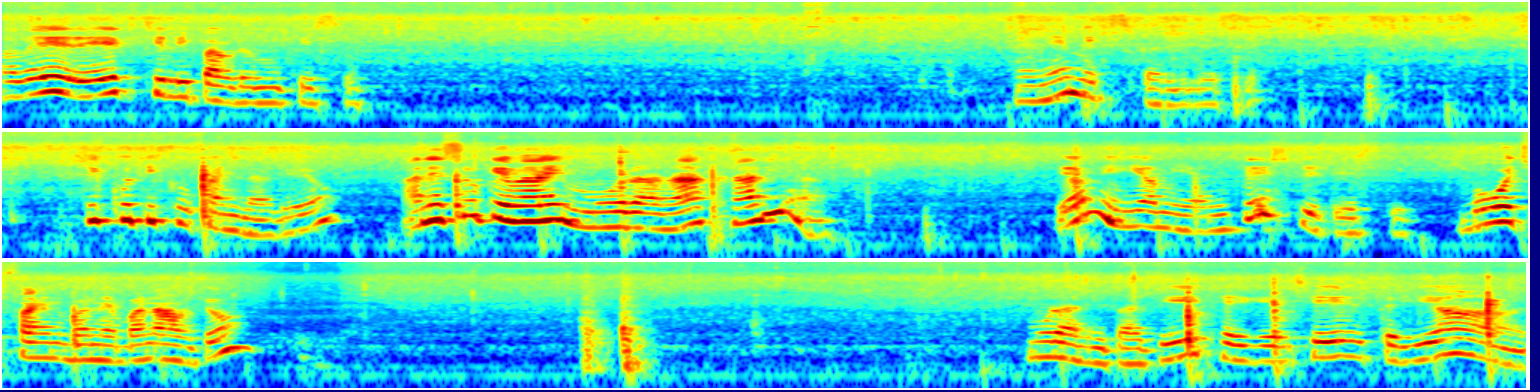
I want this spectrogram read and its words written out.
હવે રેડ ચીલી પાવડર મૂકીશું. એને મિક્સ કરી લેશું. તીખું તીખું ફાઇન લાગે, હો. આને શું કહેવાય? મોરાના ખારિયા યમી યમી અને ટેસ્ટી ટેસ્ટી. બહુ જ ફાઇન બને, બનાવજો. મૂળાની ભાજી થઈ ગઈ છે તૈયાર.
